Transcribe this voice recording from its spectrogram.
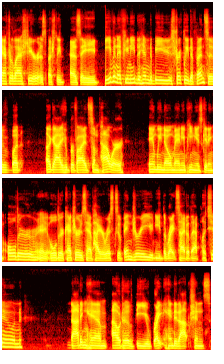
after last year, especially as a even if you need him to be strictly defensive, but a guy who provides some power. And we know Manny Piña is getting older. Eh, older catchers have higher risks of injury. You need the right side of that platoon. Nottingham, out of the right-handed options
